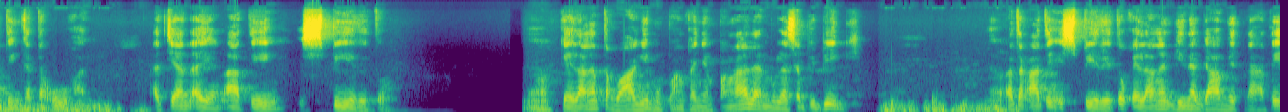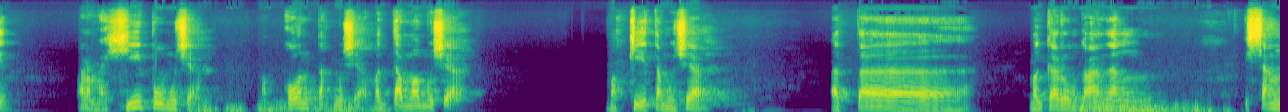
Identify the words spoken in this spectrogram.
ating katauhan. At yan ay ang ating espiritu. No? Kailangan tawagin mo pa ang kanyang pangalan mula sa bibig. No? At ang ating espiritu, kailangan ginagamit natin para mahipo mo siya, makontak mo siya, madama mo siya, makita mo siya, at ah, magkaroon ka ng isang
